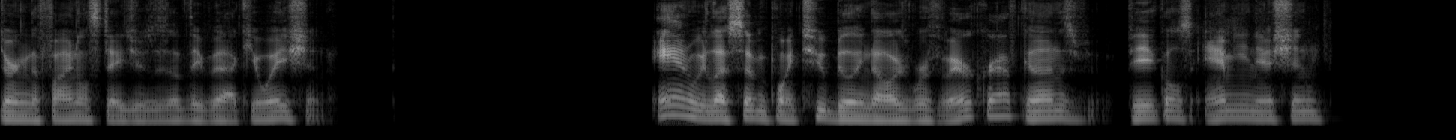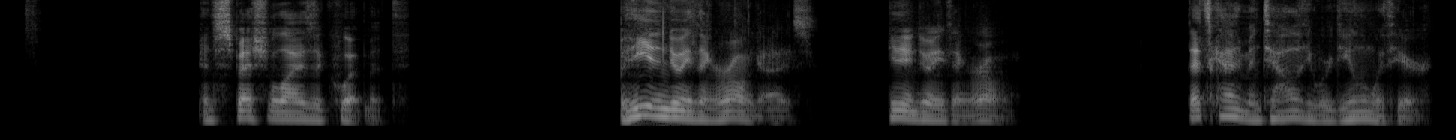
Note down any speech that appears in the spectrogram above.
during the final stages of the evacuation. And we left $7.2 billion worth of aircraft, guns, vehicles, ammunition, and specialized equipment. But he didn't do anything wrong, guys. He didn't do anything wrong. That's kind of mentality we're dealing with here.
